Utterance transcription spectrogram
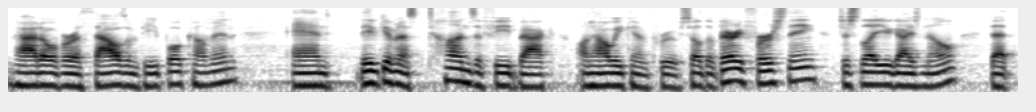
We've had over a thousand people come in, and they've given us tons of feedback on how we can improve. So the very first thing, just to let you guys know that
